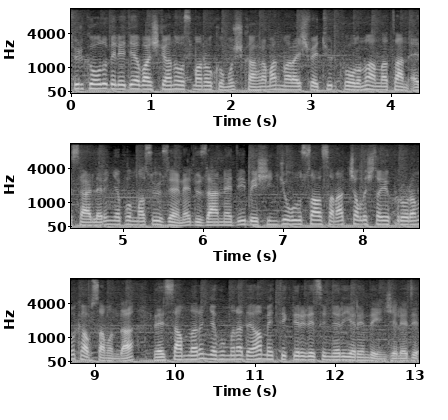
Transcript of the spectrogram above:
Türkoğlu Belediye Başkanı Osman Okumuş, Kahramanmaraş ve Türkoğlu'nu anlatan eserlerin yapılması üzerine düzenlediği 5. Ulusal Sanat Çalıştayı programı kapsamında ressamların yapımına devam ettikleri resimleri yerinde inceledi.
